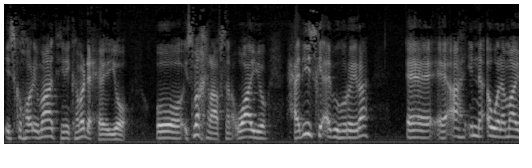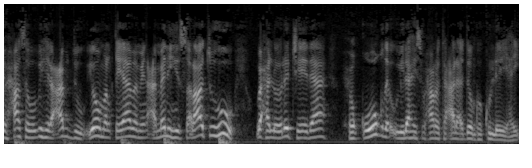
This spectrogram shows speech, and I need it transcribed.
iska hor imaatini kama dhexeeyo oo isma khilaafsana waayo xadiiska abi hurayra ee ah ina awala maa yuxaasabu bihi alcabdu yowma alqiyaama min camalihi salaatuhu waxaa loola xuquuqda uu ilaahay subxana wa tacala addoonka ku leeyahay.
